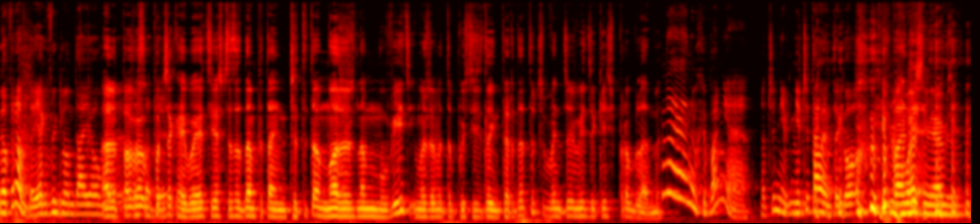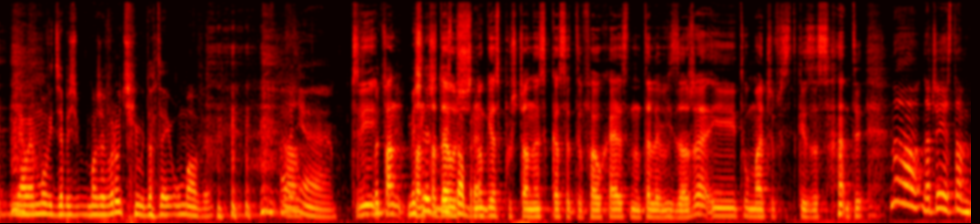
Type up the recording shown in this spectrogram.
naprawdę, jak wyglądają Ale Paweł, zasady. poczekaj, bo ja ci jeszcze zadam pytanie, czy ty to możesz nam mówić i możemy to puścić do internetu, czy będziemy mieć jakieś problemy? Nie, no chyba nie. Znaczy nie, nie czytałem tego. Chyba nie. Właśnie miałem, miałem mówić, żebyś może wrócił do tej umowy. Ale No. nie. Czyli Bo pan, myślę, pan jest Tadeusz dobre. Sznuk jest puszczony z kasety VHS na telewizorze i tłumaczy wszystkie zasady. No, znaczy jest tam,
